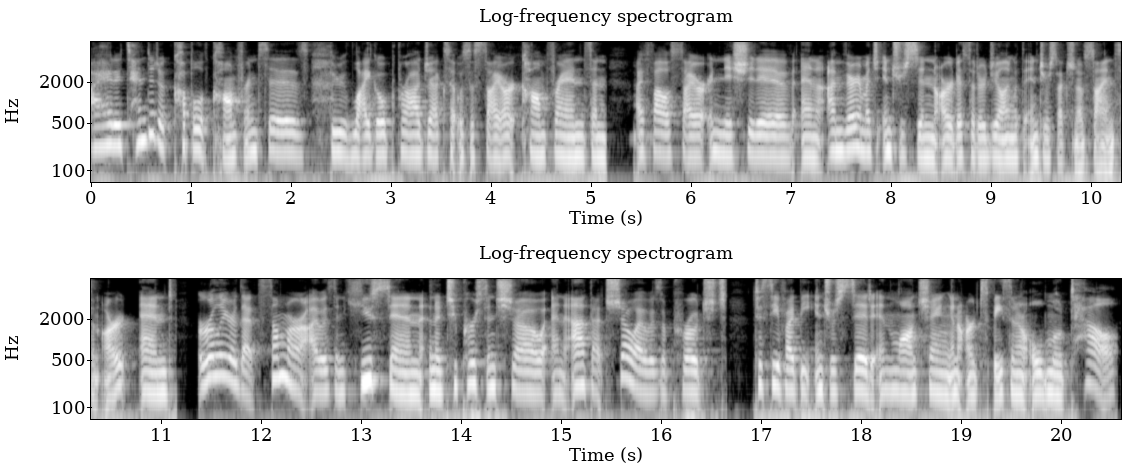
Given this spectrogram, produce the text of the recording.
I had attended a couple of conferences through LIGO projects. That was a SciArt conference, and I follow SciArt Initiative. And I'm very much interested in artists that are dealing with the intersection of science and art. And earlier that summer, I was in Houston in a two person show. And at that show, I was approached to see if I'd be interested in launching an art space in an old motel.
